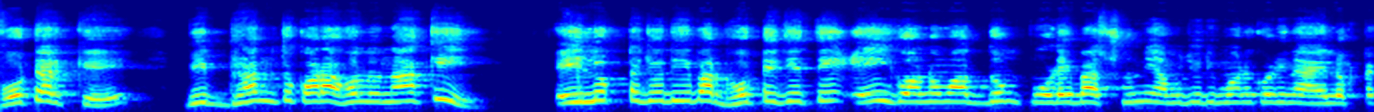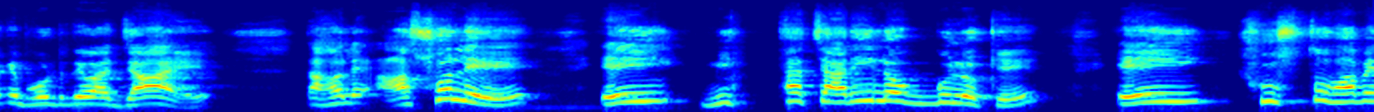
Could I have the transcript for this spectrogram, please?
ভোটারকে বিভ্রান্ত করা হলো না কি? এই লোকটা যদি এবার ভোটে যেতে এই গণমাধ্যম পড়ে বা শুনি আমি যদি মনে করি না এই লোকটাকে ভোট দেওয়া যায়, তাহলে আসলে এই মিথ্যাচারী লোকগুলোকে, এই সুস্থভাবে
